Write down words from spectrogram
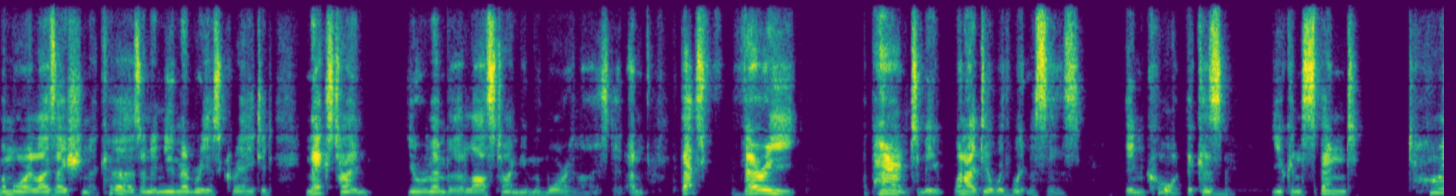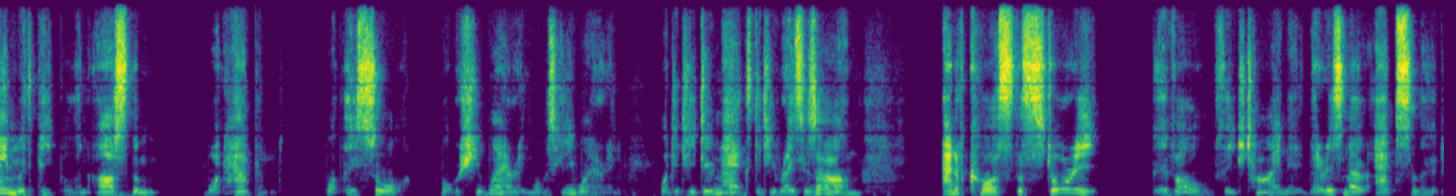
memorialization occurs and a new memory is created, next time you remember the last time you memorialized it. And that's very apparent to me when I deal with witnesses in court, because mm-hmm. you can spend time with people and ask them what happened, what they saw, what was she wearing, what was he wearing, what did he do next, did he raise his arm? And of course, the story evolves each time. There is no absolute.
